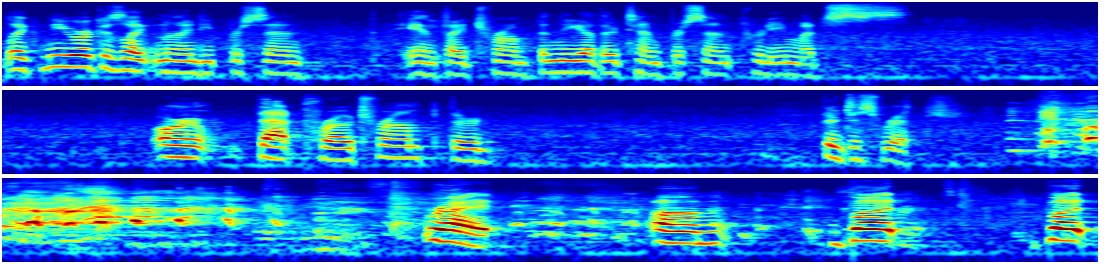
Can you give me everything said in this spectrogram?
like New York is like 90% anti-Trump and the other 10% pretty much aren't that pro-Trump. They're they're just rich. right. Um, but but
